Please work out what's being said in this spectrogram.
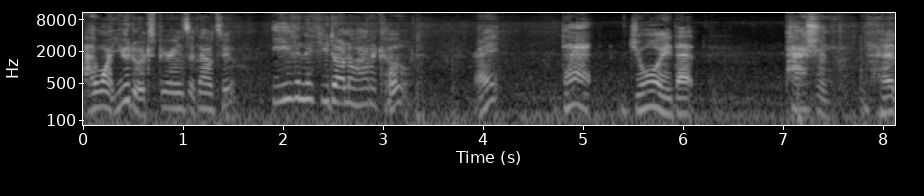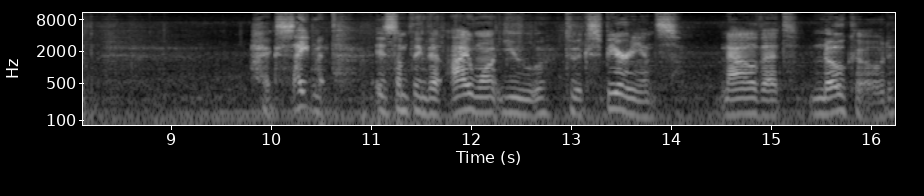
I want you to experience it now too, even if you don't know how to code right? That joy, that passion, that excitement is something that I want you to experience now that no code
